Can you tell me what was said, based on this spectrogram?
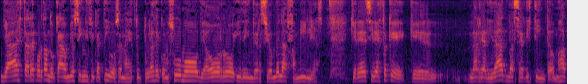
ya está reportando cambios significativos en las estructuras de consumo, de ahorro y de inversión de las familias. Quiere decir esto que, que la realidad va a ser distinta, vamos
